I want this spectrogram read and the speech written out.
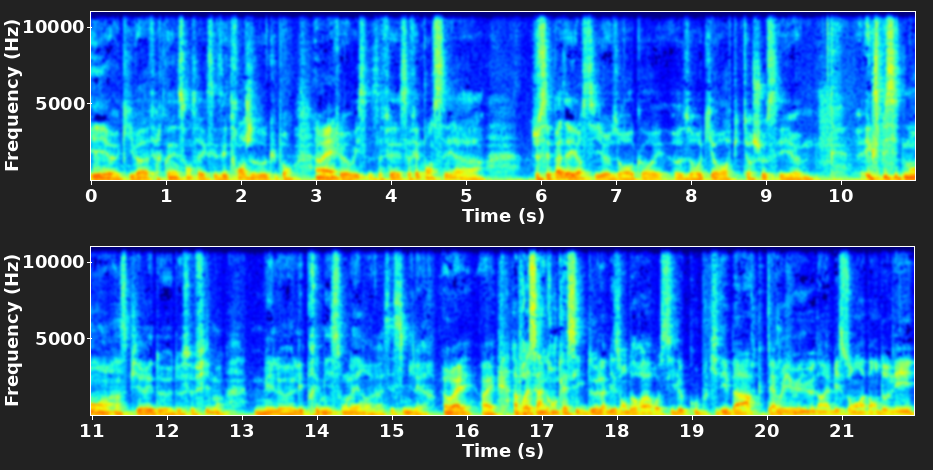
et euh, qui va faire connaissance avec ses étranges occupants. Ouais. Donc euh, oui, ça, ça fait, ça fait penser à... Je sais pas d'ailleurs si euh, The, Rocky, euh, The Rocky Horror Picture Show c'est euh, explicitement inspiré de ce film, mais le- les prémices ont l'air euh, assez similaires. Ouais, ouais. Après, c'est un grand classique de la maison d'horreur aussi, le couple qui débarque, perdu Oui, dans la maison, abandonné.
